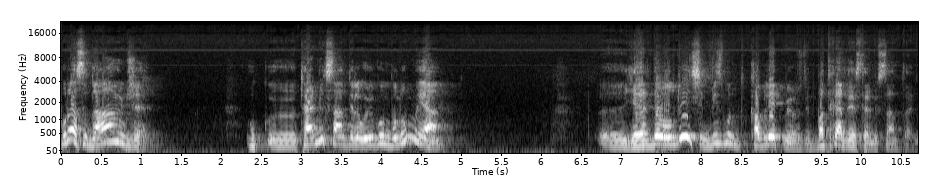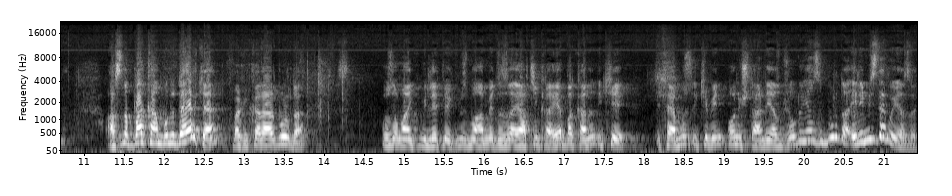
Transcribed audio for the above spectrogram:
burası daha önce e, termik santrale uygun bulunmayan e, yerde olduğu için biz bunu kabul etmiyoruz dedi. Batı Karadeniz Termik Santrali'ne. Aslında bakan bunu derken, bakın karar burada. O zamanki milletvekilimiz Muhammed Rıza Yalçınkaya'ya bakanın 2 Temmuz 2013 tarihinde yazmış olduğu yazı burada. Elimizde bu yazı.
